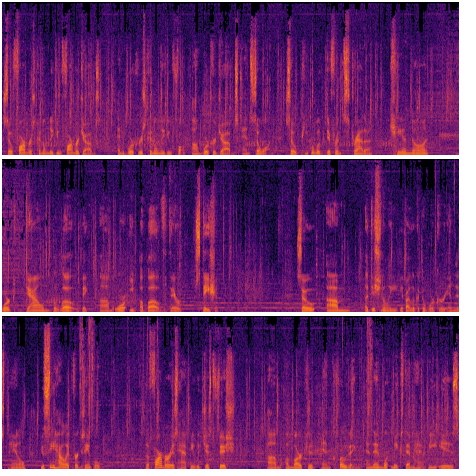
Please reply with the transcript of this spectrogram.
So farmers can only do farmer jobs, and workers can only do um, worker jobs, and so on. So people of different strata cannot work down below they um, or e- above their station. So, um, additionally, if I look at the worker in this panel, you'll see how, like, for example, the farmer is happy with just fish, um, a market, and clothing. And then what makes them happy is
